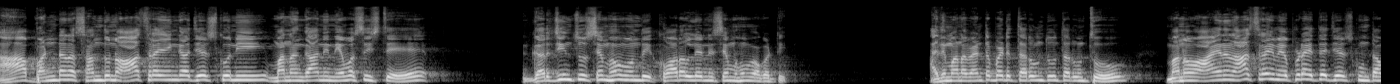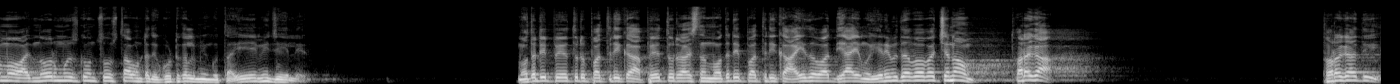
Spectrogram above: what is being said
ఆ బండన సందును ఆశ్రయంగా చేసుకొని మనం కానీ నివసిస్తే గర్జించు సింహం ఉంది కోరలు లేని సింహం ఒకటి. అది మన వెంటబడి తరుముతూ తరుముతూ మనం ఆయనను ఆశ్రయం ఎప్పుడైతే చేసుకుంటామో అది నోరు మూసుకొని చూస్తూ ఉంటుంది గుటకలు మింగుతా ఏమీ చేయలేదు. మొదటి పేతురు పత్రిక పేతురు రాసిన మొదటి పత్రిక ఐదవ అధ్యాయం ఎనిమిదవ వచనం. త్వరగా త్వరగా అది.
